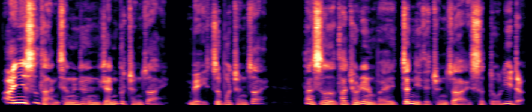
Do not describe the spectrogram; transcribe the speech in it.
爱因斯坦承认人不存在，美则不存在。但是他却认为真理的存在是独立的，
